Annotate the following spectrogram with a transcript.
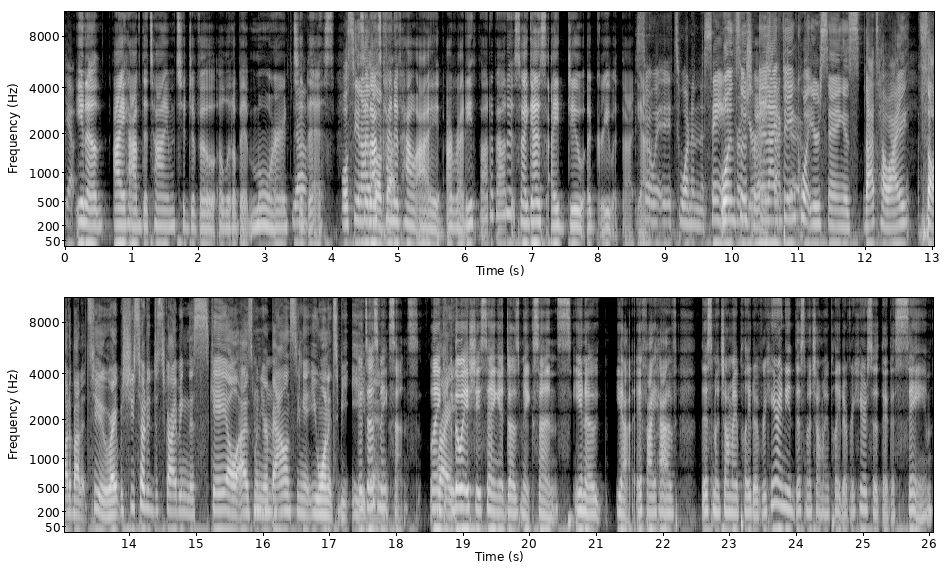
Yep. You know, I have the time to devote a little bit more Yeah. to this. Well, see, and so I that's love kind that. of how I already thought about it. So I guess I do agree with that. Yeah. So it's one and the same. Well, and from so, your and I think what you're saying is that's how I thought about it too, right? But she started describing this scale as when you're mm-hmm. balancing it, you want it to be even. it does make sense. Like Right. the way she's saying it does make sense. You know, yeah, if I have this much on my plate over here, I need this much on my plate over here so that they're the same.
